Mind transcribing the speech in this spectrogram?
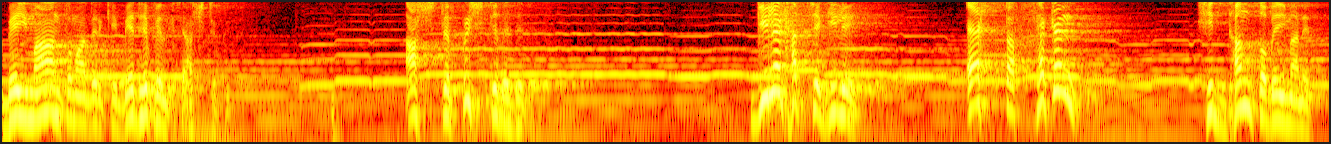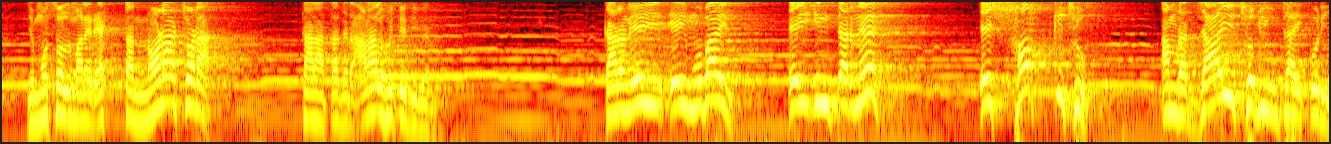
বেঈমান তোমাদেরকে বেঁধে ফেলছে, আষ্টে পিছে। আষ্টে পৃষ্ঠে বেঁধে ফেলছে। গিলে খাচ্ছে গিলে। একটা সেকেন্ড সিদ্ধান্ত বেঈমানের, যে মুসলমানের একটা নড়াচড়া তারা তাদের আড়াল হইতে দিবে না। কারণ এই এই মোবাইল এই ইন্টারনেট, এই সব কিছু আমরা যাই ছবি উঠাই করি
